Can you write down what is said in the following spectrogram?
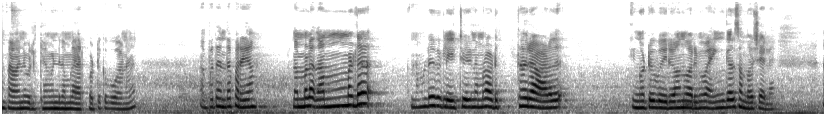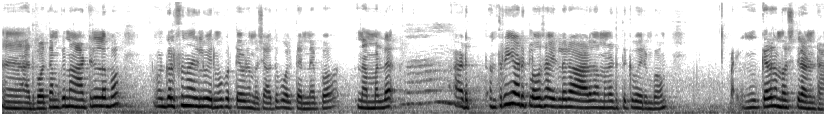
അപ്പോൾ അവനെ വിളിക്കാൻ വേണ്ടി നമ്മൾ എയർപോർട്ടിലേക്ക് പോവാണ്. അപ്പോൾ അതെന്താ പറയുക നമ്മൾ നമ്മുടെ നമ്മുടെ റിലേറ്റീവ് നമ്മുടെ അടുത്ത ഒരാൾ ഇങ്ങോട്ട് വരിക എന്ന് പറയുമ്പോൾ ഭയങ്കര സന്തോഷമല്ലേ? അതുപോലെ നമുക്ക് നാട്ടിലുള്ളപ്പോൾ ഗൾഫിൽ നിന്ന് ആരെങ്കിലും വരുമ്പോൾ പ്രത്യേക സന്തോഷം. അതുപോലെ തന്നെ ഇപ്പോൾ നമ്മളുടെ അടുത്ത് അത്രയും അടുത്ത് ക്ലോസ് ആയിട്ടുള്ള ഒരാൾ നമ്മുടെ അടുത്തേക്ക് വരുമ്പോൾ ഭയങ്കര സന്തോഷത്തിലാണ് കേട്ടോ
